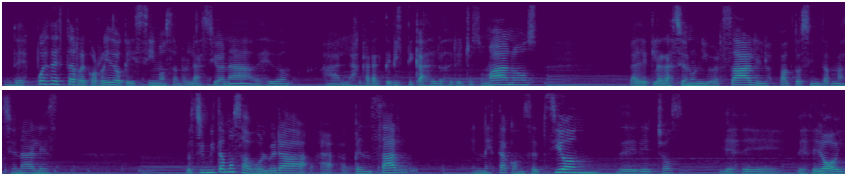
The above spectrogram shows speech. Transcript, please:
después de este recorrido que hicimos en relación a, a las características de los derechos humanos, la Declaración Universal y los pactos internacionales, los invitamos a volver a, pensar en esta concepción de derechos y desde, desde hoy,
